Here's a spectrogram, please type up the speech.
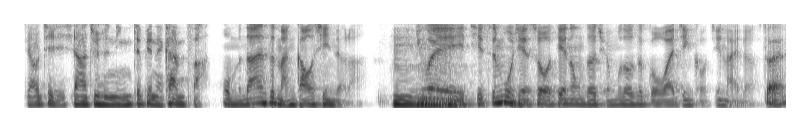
了解一下，就是您这边的看法。我们当然是蛮高兴的啦，嗯，因为其实目前所有电动车全部都是国外进口进来的，对，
